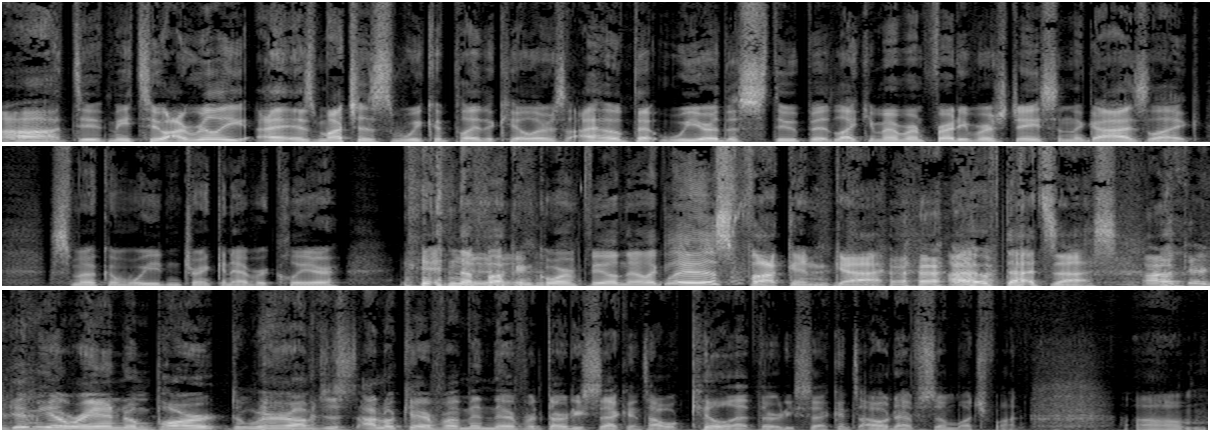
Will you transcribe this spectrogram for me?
Ah, dude, me too. I really, as much as we could play the killers, I hope that we are the stupid. Like you remember in Freddy vs. Jason, the guys like smoking weed and drinking Everclear in the fucking cornfield, and they're like, "Look at this fucking guy." I hope that's us. I don't care. Give me a random part to where I'm just. I don't care if I'm in there for 30 seconds. I will kill that 30 seconds. I would have so much fun. Um,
